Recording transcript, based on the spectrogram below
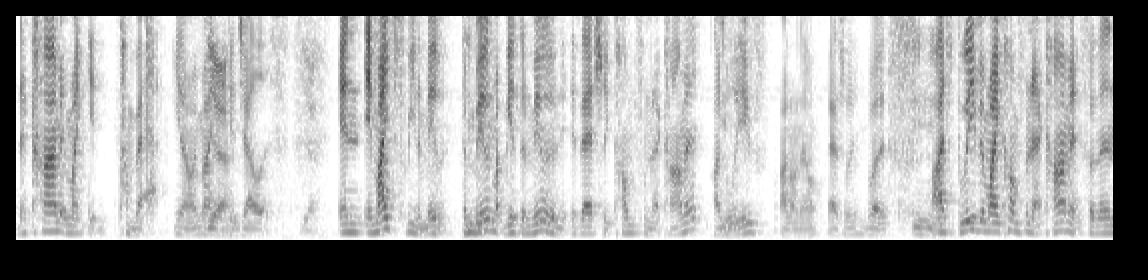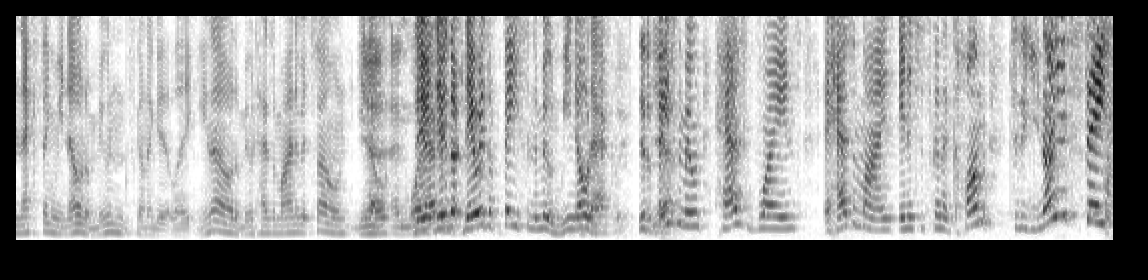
the comet might get come back. You know, it might Yeah. get jealous. Yeah. And it might just be the moon. The Mm-hmm. moon might because the moon is actually come from that comet, I believe. I don't know actually, but Mm-hmm. I believe it might come from that comet. So then next thing we know, the moon's gonna get like you know the moon has a mind of its own. You Yeah, know, and what there, there's a, there is a face in the moon. We know Exactly. that. There's a face Yeah. in the moon, has brains, it has a mind, and it's just gonna come to the United States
